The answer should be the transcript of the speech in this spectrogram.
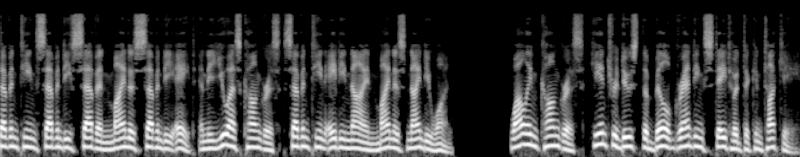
1777–78 and the U.S. Congress 1789–91. While in Congress, he introduced the bill granting statehood to Kentucky.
